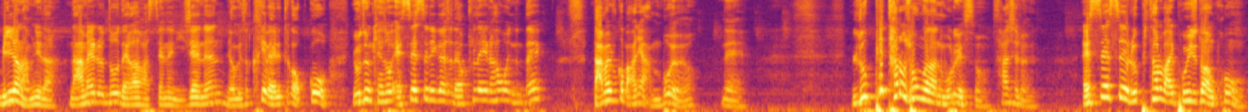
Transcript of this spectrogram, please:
밀려납니다. 나메루도 내가 봤을 때는 이제는 여기서 크게 메리트가 없고 요즘 계속 SS 리그에서 내가 플레이를 하고 있는데 나메루가 많이 안 보여요. 네. 루피타로 좋은 건 나는 모르겠어. 사실은. SS의 루피타로 많이 보이지도 않고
